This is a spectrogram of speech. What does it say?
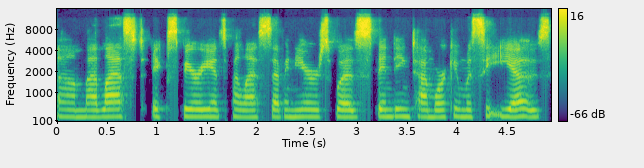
um, my last experience, my last seven years, was spending time working with CEOs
